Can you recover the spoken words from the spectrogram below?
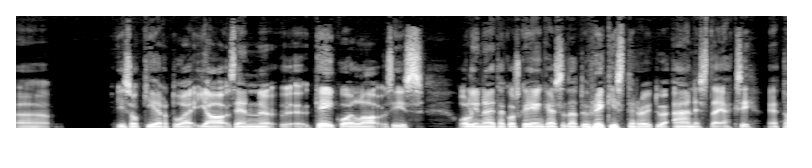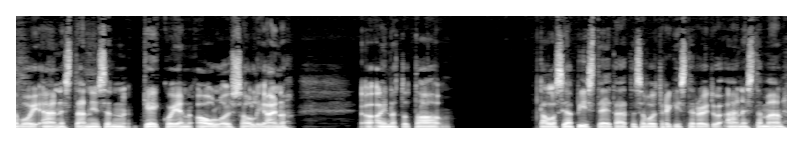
ää, iso kiertue. Ja sen keikoilla siis oli näitä, koska Jenkeissä täytyy rekisteröityä äänestäjäksi, että voi äänestää, niin sen keikkojen auloissa oli aina, aina tota, tällaisia pisteitä, että sä voit rekisteröityä äänestämään.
